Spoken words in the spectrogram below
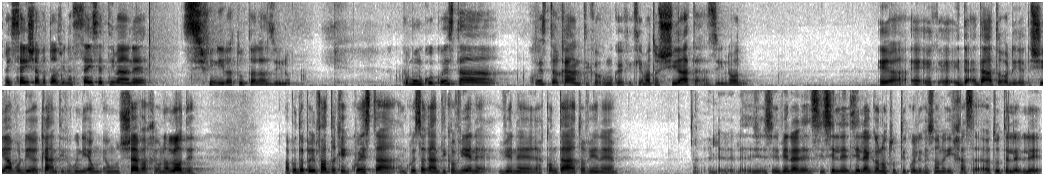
ai, sei Shabbatot, fino a sei settimane, si finiva tutta l'asino. Comunque questa, questo cantico, comunque chiamato Shirata Asino, era, è, è, è, dato, Shia vuol dire cantico, quindi è un, è un Shevach, è una lode. Appunto per il fatto che questa, in questo cantico viene, viene raccontato, viene, viene, si, si, si, leggono tutti quelli che sono i tutte le, le,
